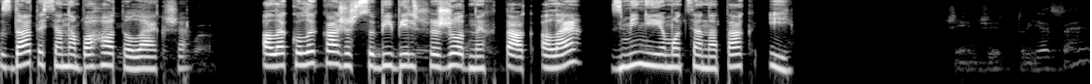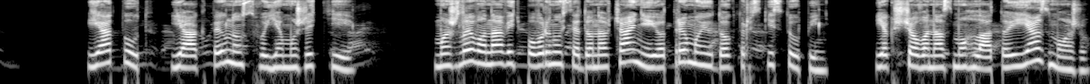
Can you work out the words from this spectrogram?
Здатися набагато легше. Але коли кажеш собі більше жодних так, але змінюємо це на так і. Я тут, я активно в своєму житті. Можливо, навіть повернуся до навчання і отримаю докторський ступінь. Якщо вона змогла, то і я зможу.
